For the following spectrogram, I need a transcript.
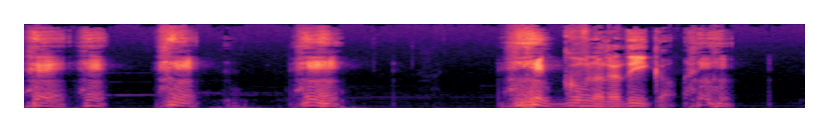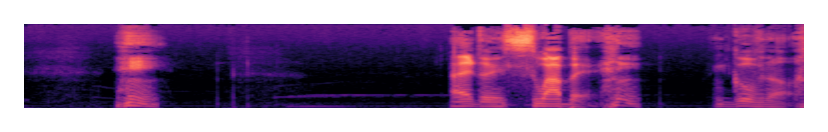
He, he, he, he. He, Gówno radyjko. He, he. Ale to jest słabe. Gówno.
